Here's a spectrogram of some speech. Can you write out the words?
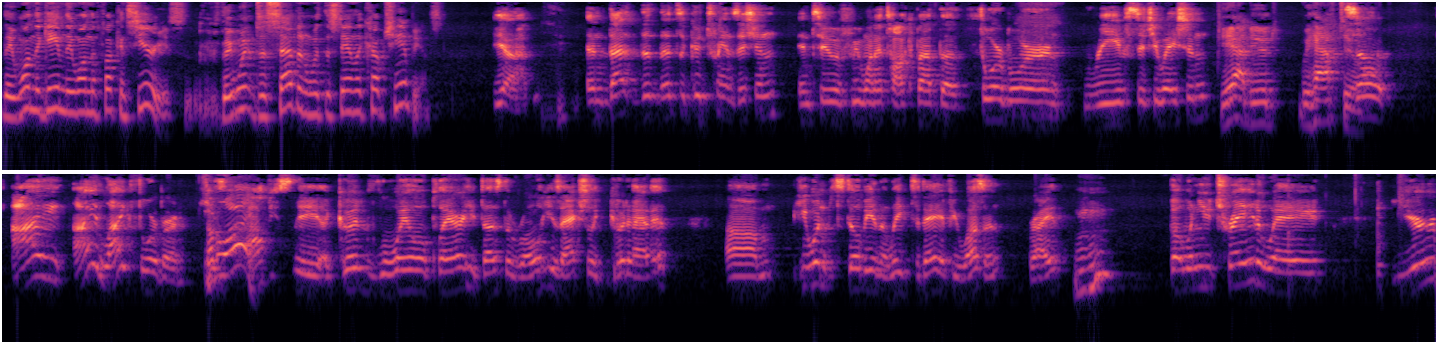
they won the game. They won the fucking series. They went to seven with the Stanley Cup champions. Yeah, and that, that that's a good transition into if we want to talk about the Thorburn Reaves situation. Yeah, dude, we have to. So, I I like Thorburn. So He's do I. Obviously, a good loyal player. He does the role. He's actually good at it. Um, he wouldn't still be in the league today if he wasn't, right? hmm But when you trade away your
